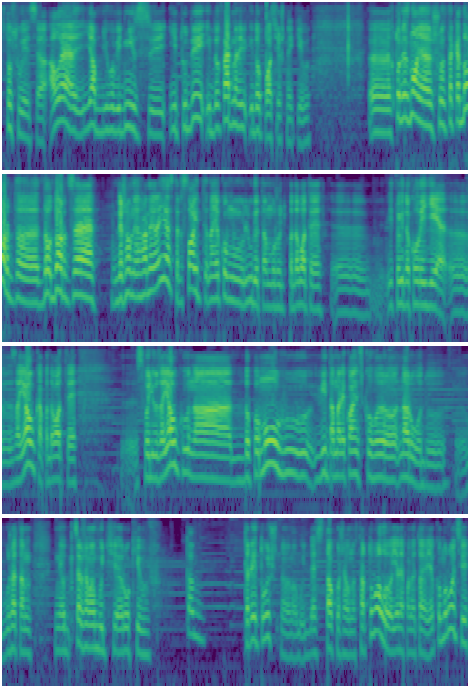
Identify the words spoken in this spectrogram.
стосується, але я б його відніс і туди, і до фермерів, і до пасічників. Е, Хто не знає, що таке ДОРД, е, це Державний аграрний реєстр, сайт, на якому люди там можуть подавати, е, відповідно, коли є заявка, подавати свою заявку на допомогу від американського народу. Уже там, це вже, мабуть, років там, три точно, мабуть, десь так уже воно стартувало, я не пам'ятаю в якому році.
